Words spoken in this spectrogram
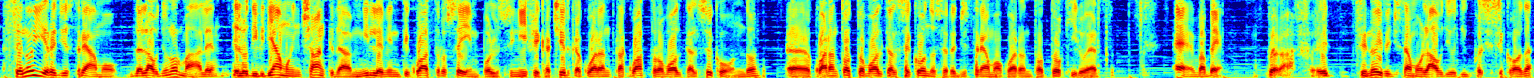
se noi registriamo dell'audio normale e lo dividiamo in chunk da 1024 sample, significa circa 44 volte al secondo, eh, 48 volte al secondo se registriamo a 48 kHz, eh vabbè, però se noi registriamo l'audio di qualsiasi cosa,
